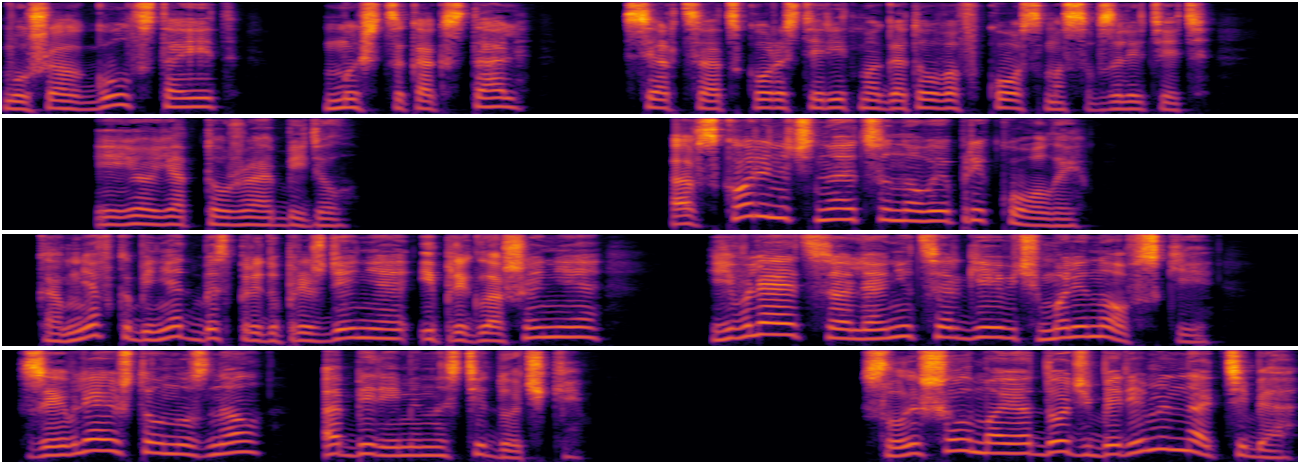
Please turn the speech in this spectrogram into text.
В ушах гул стоит, мышцы как сталь, сердце от скорости ритма готово в космос взлететь. Ее я тоже обидел. А вскоре начинаются новые приколы. Ко мне в кабинет без предупреждения и приглашения является Леонид Сергеевич Малиновский, заявляя, что он узнал о беременности дочки. «Слышал, моя дочь беременна от тебя?»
